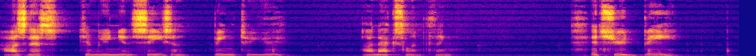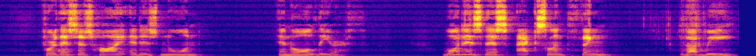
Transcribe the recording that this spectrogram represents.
has this communion season been to you an excellent thing? It should be for this is how it is known in all the earth. What is this excellent thing that we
